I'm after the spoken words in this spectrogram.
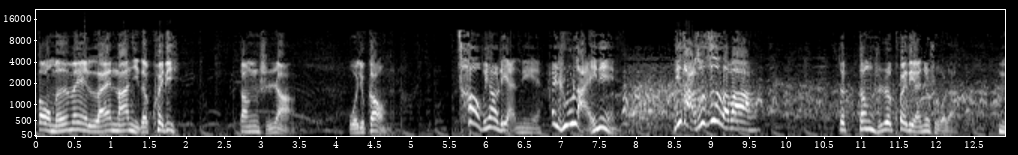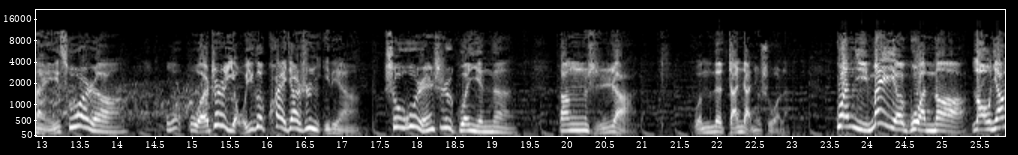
到门卫来拿你的快递。当时啊，我就告诉他了：“臭不要脸的，还如来呢？你打错字了吧？”这当时这快递员就说了：“没错啊，我我这儿有一个快件是你的呀，收货人是观音呢。”当时啊，我们的展展就说了：“关你妹呀，关呐！老娘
